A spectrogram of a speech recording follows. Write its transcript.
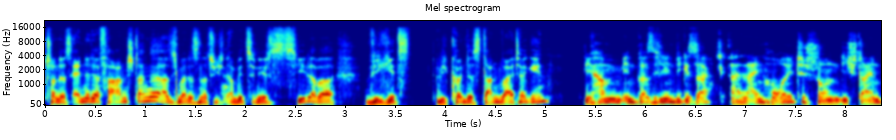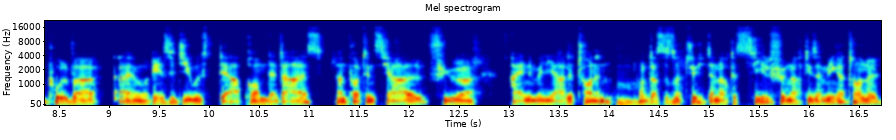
schon das Ende der Fahnenstange? Also ich meine, das ist natürlich ein ambitioniertes Ziel, aber wie geht's, wie könnte es dann weitergehen? Wir haben in Brasilien, wie gesagt, allein heute schon die Steinpulver äh, der Abraum, der da ist, an Potenzial für eine Milliarde Tonnen. Mhm. Und das ist natürlich dann auch das Ziel für nach dieser Megatonne,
